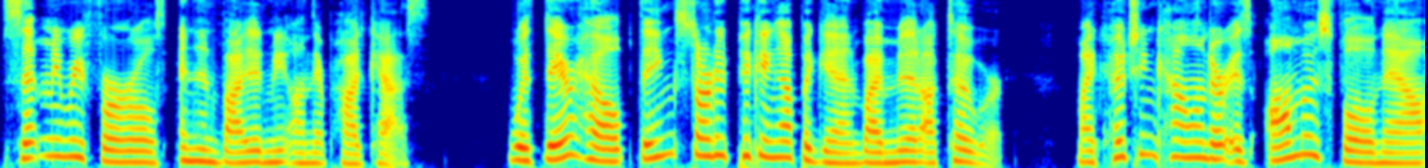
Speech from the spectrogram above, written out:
sent me referrals, and invited me on their podcasts. With their help, things started picking up again by mid October. My coaching calendar is almost full now,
